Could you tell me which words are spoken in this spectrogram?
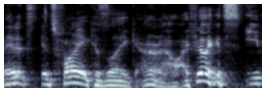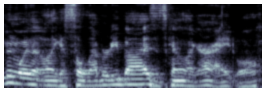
And it's it's funny because like I don't know, I feel like it's even when like a celebrity buys, it's kind of like all right, well,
